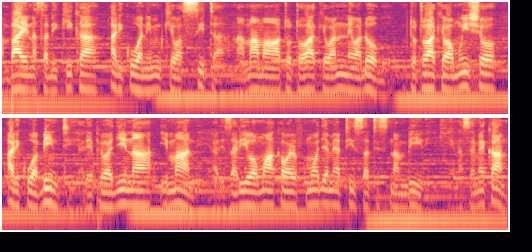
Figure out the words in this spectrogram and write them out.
ambaye inasadikika alikuwa ni mke wa sita na mama wa watoto wake wanne wadogo. Mtoto wake wa mwisho alikuwa binti aliyepewa jina Imani, alizaliwa mwaka wa 1992. Inasemekana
